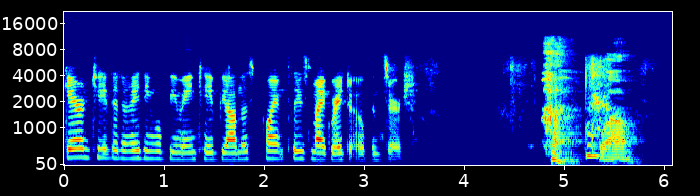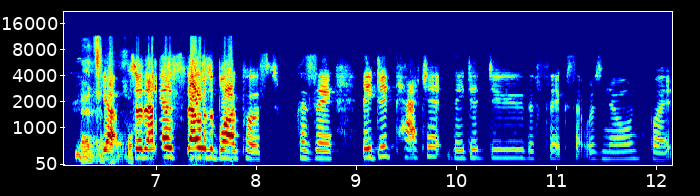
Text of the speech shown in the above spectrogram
guarantee that anything will be maintained beyond this point. Please migrate to OpenSearch. Wow, That's Yeah, helpful. so that was, that was a blog post, because they, they did patch it, they did do the fix that was known, but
